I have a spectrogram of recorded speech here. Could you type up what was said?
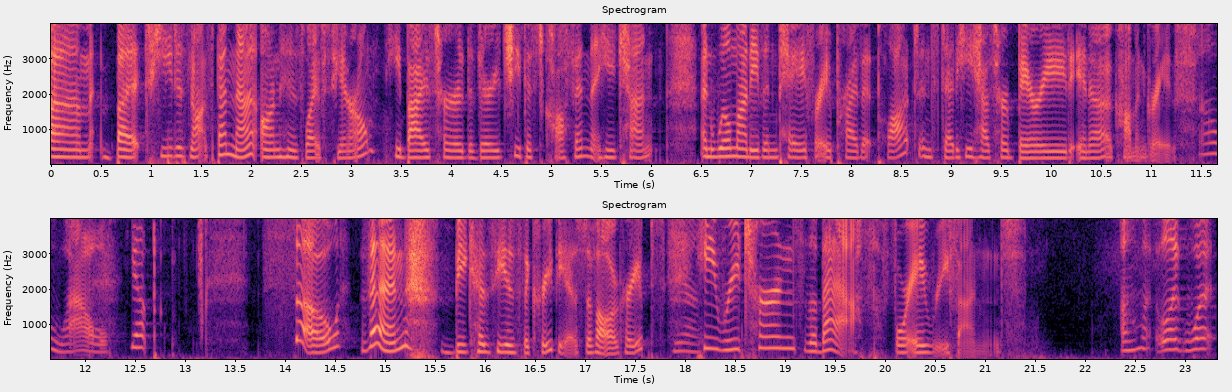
Um, but he does not spend that on his wife's funeral. He buys her the very cheapest coffin that he can and will not even pay for a private plot. Instead, he has her buried in a common grave. Oh wow. Yep. So then, because he is the creepiest of all creeps, Yeah. he returns the bath for a refund. Oh my. Like what?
